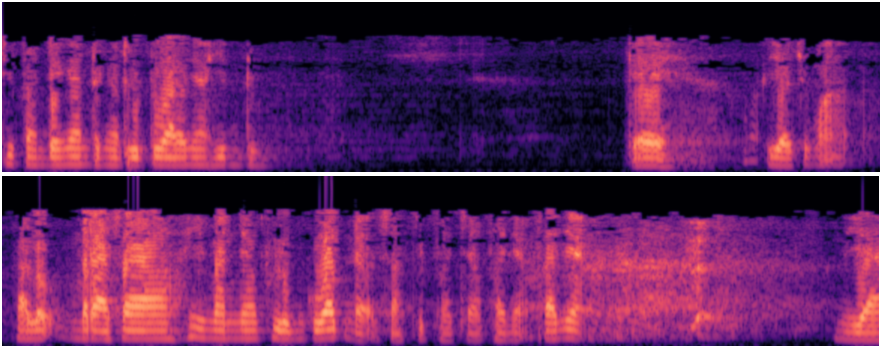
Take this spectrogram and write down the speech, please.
dibandingkan dengan ritualnya Hindu. Oke, ya cuma kalau merasa imannya belum kuat nggak usah dibaca banyak-banyak. ya,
